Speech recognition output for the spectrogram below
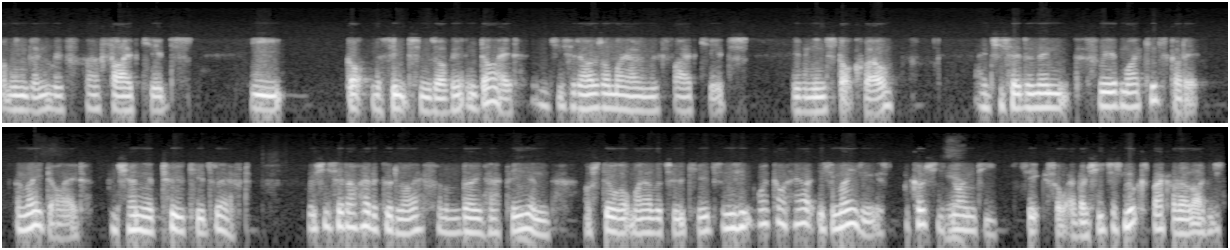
from England with uh, five kids, he got the symptoms of it and died. And she said, I was on my own with five kids living in Stockwell. And she said, and then three of my kids got it and they died. And she only had two kids left. But she said, I've had a good life and I'm very happy and I've still got my other two kids. And you think, my God, how it's amazing. It's because she's Yeah. 96 or whatever. She just looks back on her life and just,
